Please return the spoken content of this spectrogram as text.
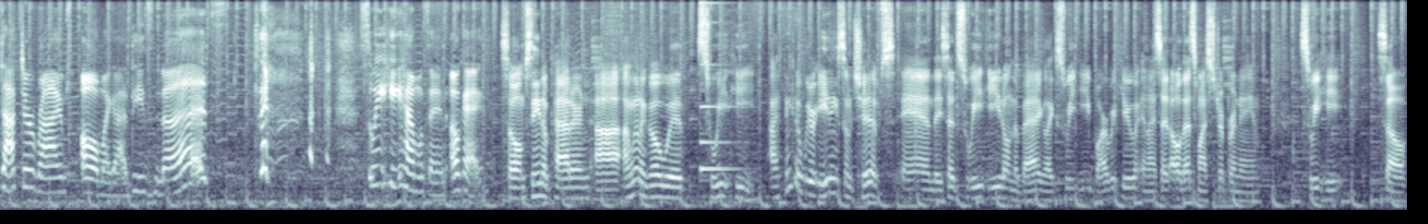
Dr. Rhymes. Oh my God, these nuts. Sweet Heat Hamilton. Okay. So I'm seeing a pattern. Uh, I'm gonna go with Sweet Heat. I think that we were eating some chips and they said Sweet Heat on the bag, like Sweet Heat Barbecue, and I said, oh, that's my stripper name, Sweet Heat. So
